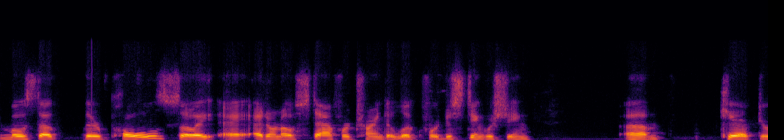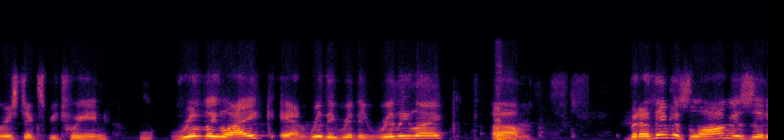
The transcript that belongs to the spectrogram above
most other polls. So I, I, I don't know if staff were trying to look for distinguishing um, characteristics between really like and really, really, really like. Um, But I think as long as it,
